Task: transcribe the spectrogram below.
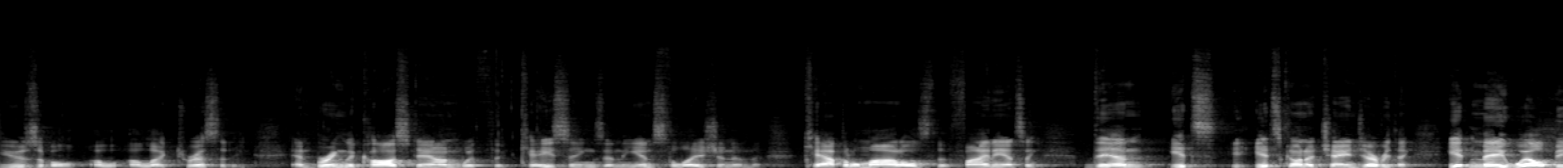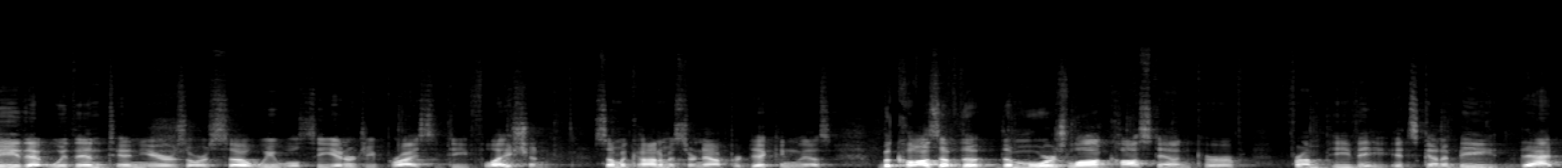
usable electricity and bring the cost down with the casings and the installation and the capital models, the financing, then it's, it's going to change everything. It may well be that within 10 years or so, we will see energy price deflation. Some economists are now predicting this because of the, the Moore's Law cost down curve from PV. It's going to be that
